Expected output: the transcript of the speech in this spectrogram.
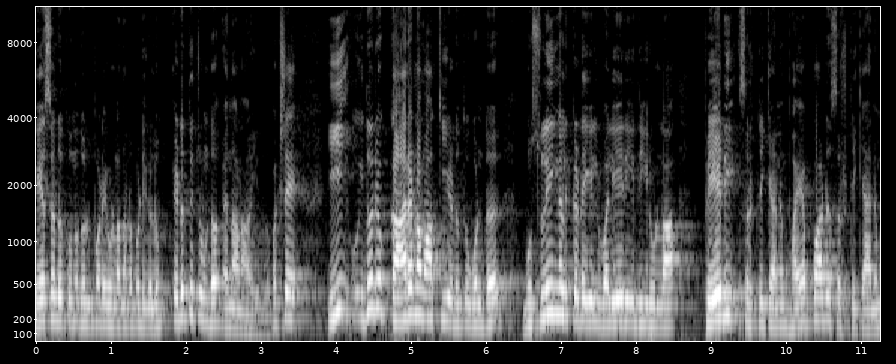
കേസെടുക്കുന്നതുൾപ്പെടെയുള്ള നടപടികളും എടുത്തിട്ടുണ്ട് എന്നാണ് അറിയുന്നത്. പക്ഷേ ഈ ഇതൊരു കാരണമാക്കിയെടുത്തുകൊണ്ട് മുസ്ലിങ്ങൾക്കിടയിൽ വലിയ രീതിയിലുള്ള പേടി സൃഷ്ടിക്കാനും ഭയപ്പാട് സൃഷ്ടിക്കാനും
